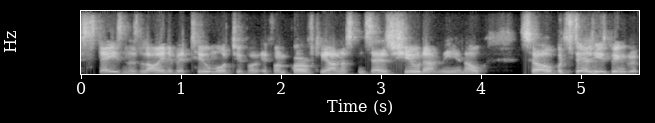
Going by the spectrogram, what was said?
stays in his line a bit too much, if, if I'm perfectly honest, and says, shoot at me, you know. So, but still, he's been.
